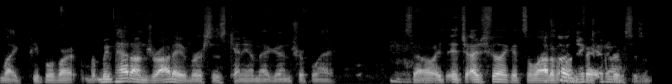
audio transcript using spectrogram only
like people of our we've had Andrade versus Kenny Omega in AAA. So it, it I just feel like it's a lot of unfair criticism.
